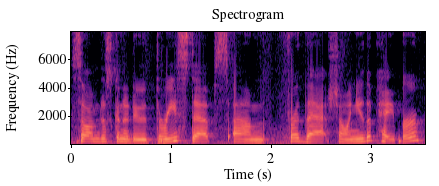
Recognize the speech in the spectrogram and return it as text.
So I'm just gonna do three steps um, for that, showing you the paper.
